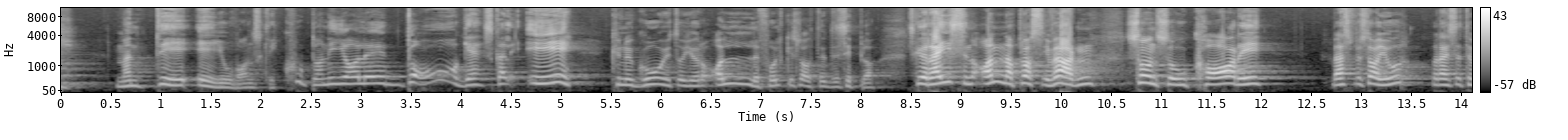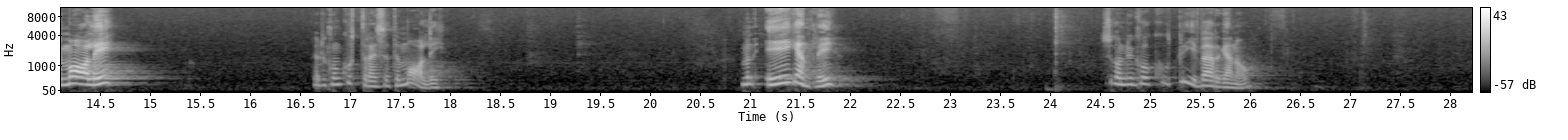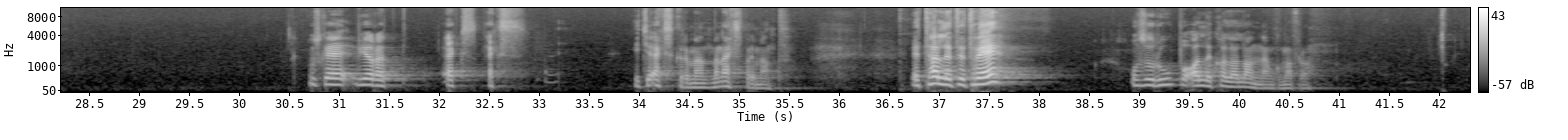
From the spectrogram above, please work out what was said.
Men det er jo vanskelig. Hvordan i alle dager skal jeg kunne gå ut og gjøre alle folkeslag til disipler? Skal jeg reise en annen plass i verden, sånn som Kari Vespestad gjorde? Og reise til Mali? Ja, du kan godt reise til Mali. Men egentlig så kan du godt bli i Bergen òg. Nå skal jeg gjøre et eks, eks, ikke ekskrement, men eksperiment. Jeg teller til tre, og så roper alle hvilket land de kommer fra.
